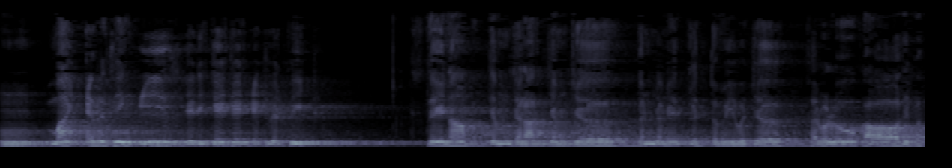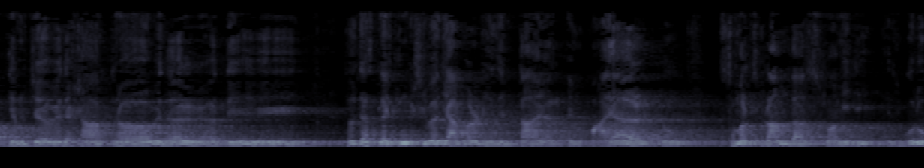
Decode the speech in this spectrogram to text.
Mm. My everything is dedicated at your feet. सेनापत्यम च राज्यम च च सर्वलोकाधिपत्यम च वेदशास्त्र विदर्हति। Just like king Shivaji offered his entire empire to Samarth Ramdas Swami ji his guru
